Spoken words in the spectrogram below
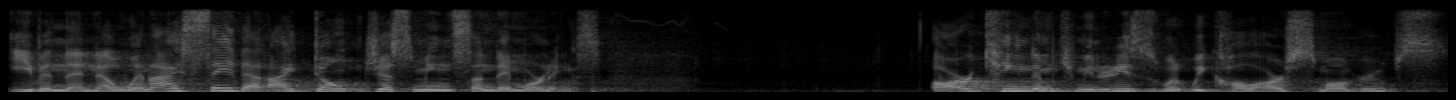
even then. Now, when I say that, I don't just mean Sunday mornings. Our kingdom communities is what we call our small groups.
